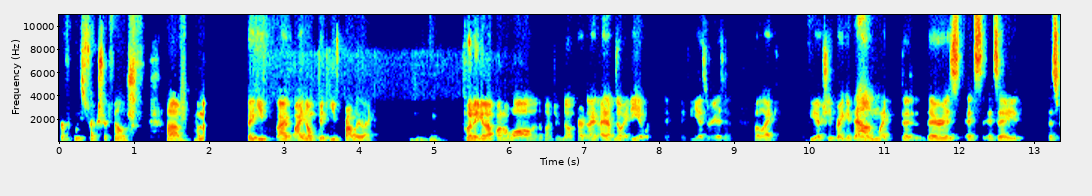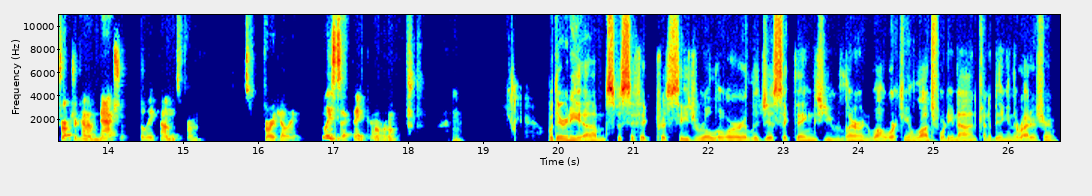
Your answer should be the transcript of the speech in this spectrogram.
perfectly structured film. um, not, but he, I, I don't think he's probably like putting it up on a wall and a bunch of note cards. I, I have no idea what, if, if, he is or he isn't, but like if you actually break it down, like the, there is, it's it's a the structure kind of naturally comes from storytelling. At least I think. I don't know. Hmm. Were there any um, specific procedural or logistic things you learned while working on Lodge 49, kind of being in the writer's room?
